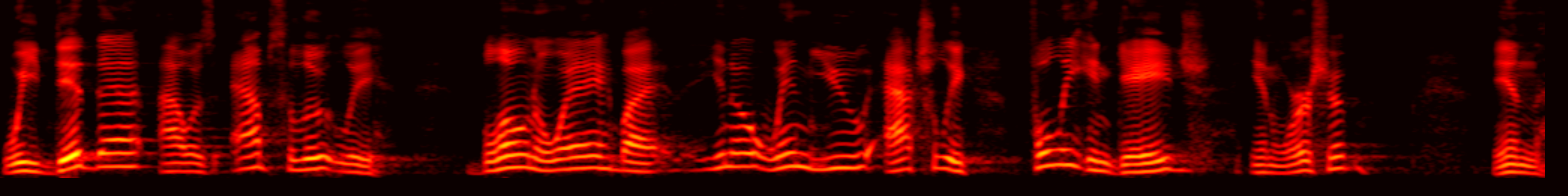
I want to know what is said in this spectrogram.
we did that. I was absolutely blown away by, you know, when you actually fully engage in worship, in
